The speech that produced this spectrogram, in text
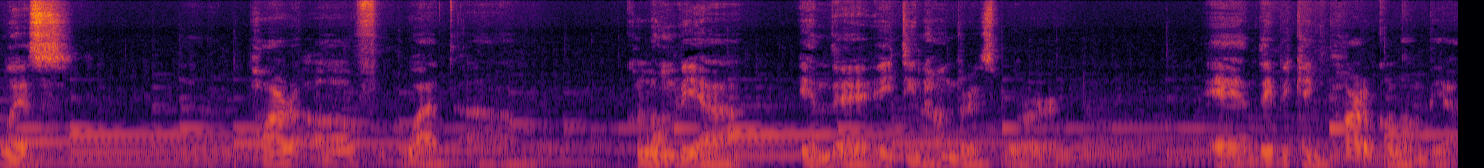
was part of what um, Colombia in the 1800s were, and they became part of Colombia.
